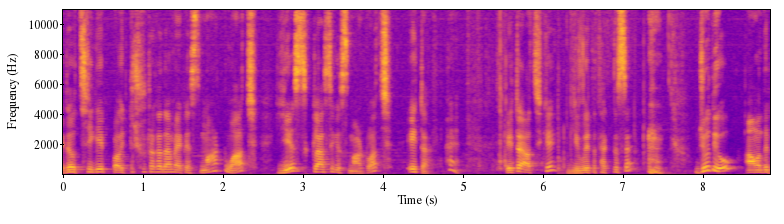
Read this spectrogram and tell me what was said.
এটা হচ্ছে গিয়ে পঁয়ত্রিশশো টাকা দামে একটা smart watch Yes classic smart watch এটা হ্যাঁ। এটা আজকে গিভওয়েতে থাকতেছে। যদিও আমাদের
